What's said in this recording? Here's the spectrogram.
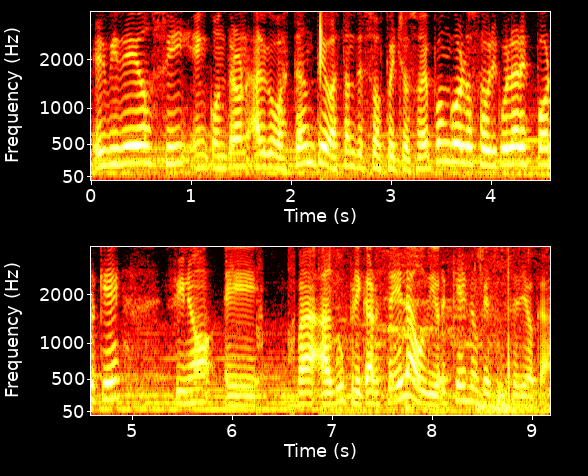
el video, sí encontraron algo bastante, bastante sospechoso. Me pongo los auriculares porque sino eh, va a duplicarse el audio. ¿Qué es lo que sucedió acá?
